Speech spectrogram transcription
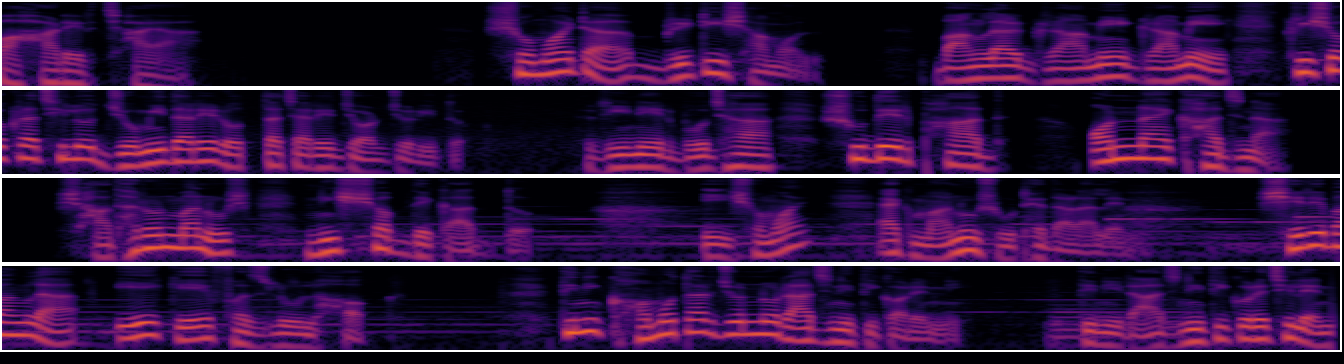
পাহাড়ের ছায়া। সময়টা ব্রিটিশ আমল। বাংলার গ্রামে গ্রামে কৃষকরা ছিল জমিদারের অত্যাচারে জর্জরিত। ঋণের বোঝা, সুদের ফাঁদ, অন্যায় খাজনা। সাধারণ মানুষ নিঃশব্দে কাঁদত এই সময় এক মানুষ উঠে দাঁড়ালেন। শেরে বাংলা এ কে ফজলুল হক। তিনি ক্ষমতার জন্য রাজনীতি করেননি। তিনি রাজনীতি করেছিলেন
